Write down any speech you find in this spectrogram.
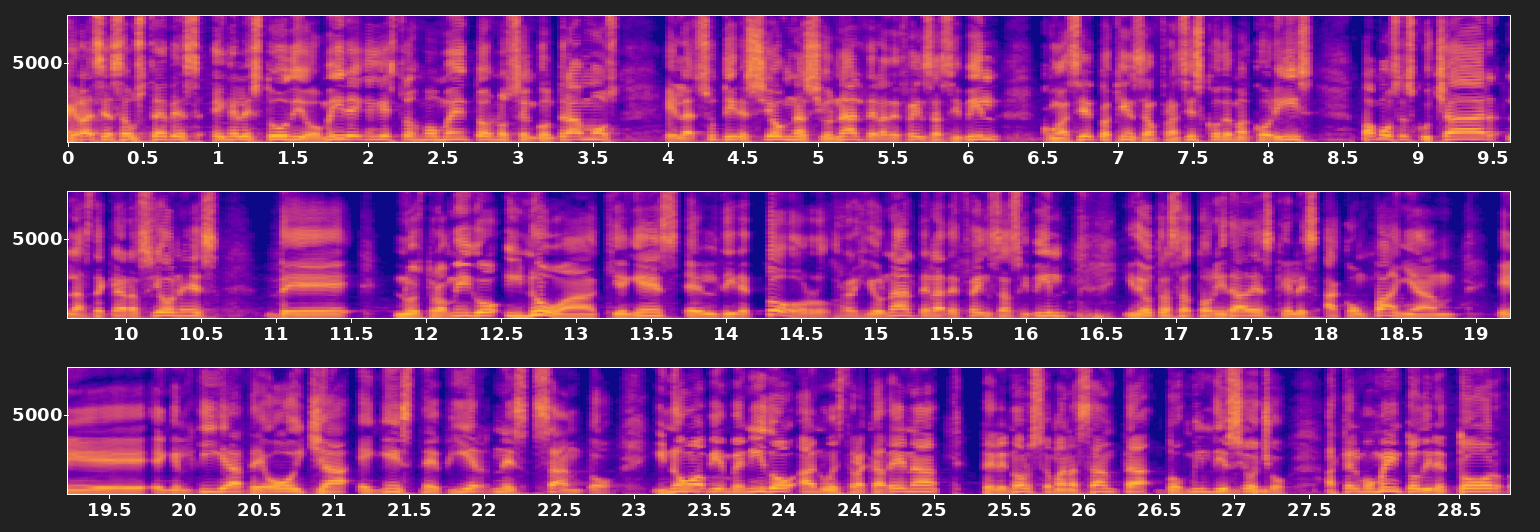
Gracias a ustedes en el estudio. Miren, en estos momentos nos encontramos en la Subdirección Nacional de la Defensa Civil, con asiento aquí en San Francisco de Macorís. Vamos a escuchar las declaraciones de nuestro amigo Inoa, quien es el director regional de la Defensa Civil y de otras autoridades que les acompañan eh, en el día de hoy, ya en este Viernes Santo. Inoa, bienvenido a nuestra cadena Telenor Semana Santa 2018. Hasta el momento, director,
